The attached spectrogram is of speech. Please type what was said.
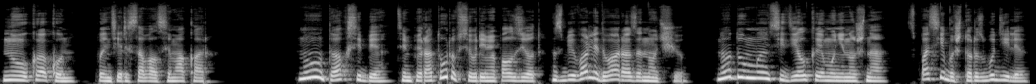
«Ну, как он?» – поинтересовался Макар. «Ну, так себе. Температура все время ползет. Сбивали два раза ночью. Но, думаю, сиделка ему не нужна. Спасибо, что разбудили».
